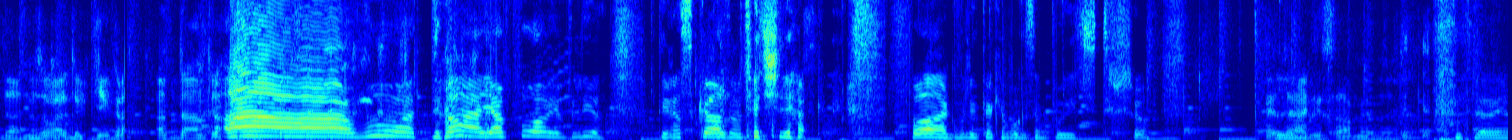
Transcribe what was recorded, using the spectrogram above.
Да, называют их деграданты. А, вот, да, я помню, блин. Ты рассказывал, точняк. Фак, блин, как я мог забыть? Ты шо? Это они самые, да. Да, я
